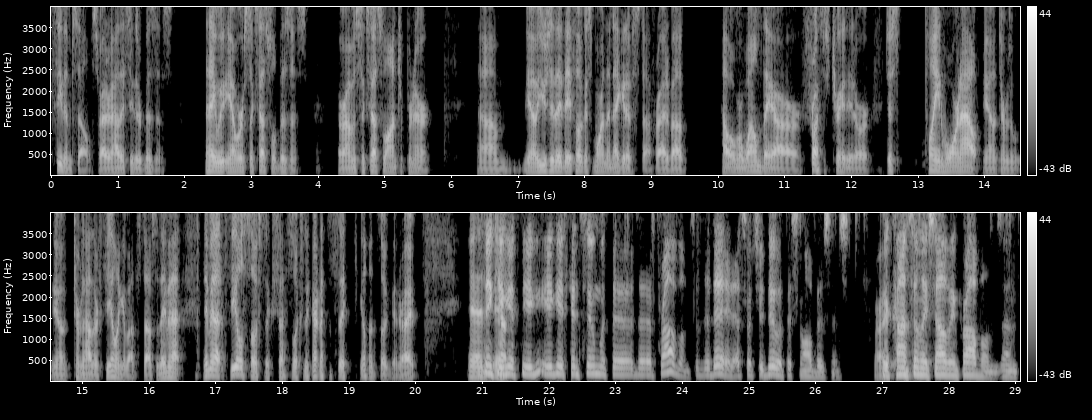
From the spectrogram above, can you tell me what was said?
see themselves, right, or how they see their business. And, hey, we you know we're a successful business, or I'm a successful entrepreneur. Um, you know, usually they, they focus more on the negative stuff, right, about how overwhelmed they are, frustrated, or just plain worn out. You know, in terms of you know in terms of how they're feeling about stuff. So they may not they may not feel so successful because they aren't necessarily feeling so good, right? And I think you you get you, you get consumed with the the problems of the day. That's what you do with the small business. You're constantly solving problems, and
